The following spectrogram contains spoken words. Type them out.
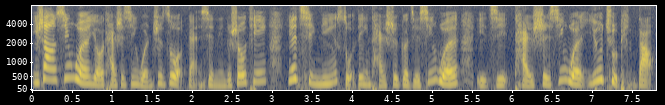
以上新闻由台视新闻制作，感谢您的收听，也请您锁定台视各节新闻以及台视新闻 YouTube 频道。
